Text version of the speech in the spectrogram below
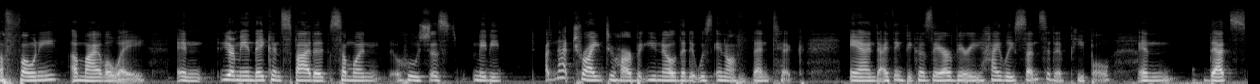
a phony a mile away, and you know I mean. They can spot it someone who's just maybe not trying too hard, but you know that it was inauthentic. And I think because they are very highly sensitive people, and that's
